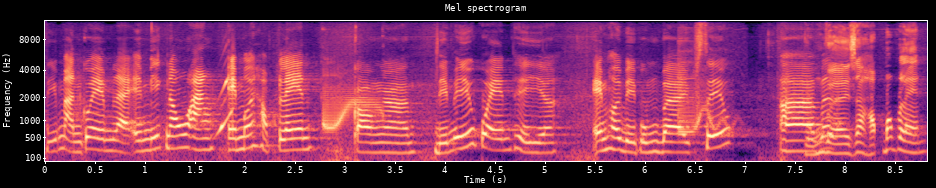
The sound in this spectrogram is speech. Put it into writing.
Điểm mạnh của em là em biết nấu ăn, em mới học len. Còn à, điểm yếu của em thì à, em hơi bị bụng bề một xíu. À, với- về sao học móc len?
